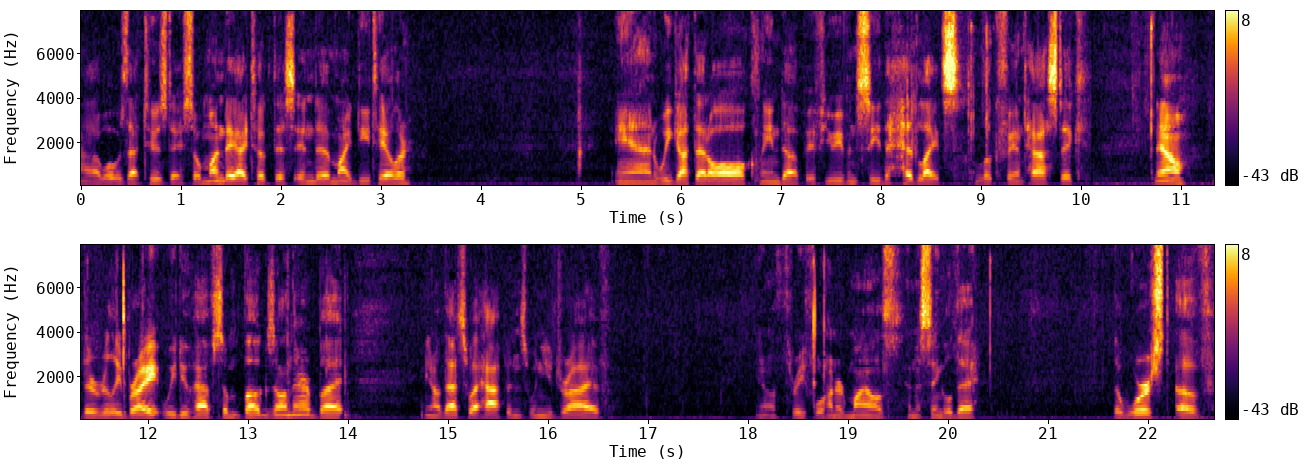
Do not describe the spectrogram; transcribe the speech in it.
uh, what was that Tuesday? So Monday I took this into my detailer and we got that all cleaned up. If you even see the headlights look fantastic. Now they're really bright. We do have some bugs on there, but you know that's what happens when you drive you know three 400 miles in a single day the worst of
